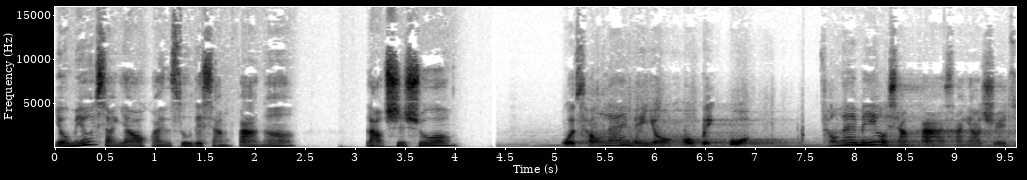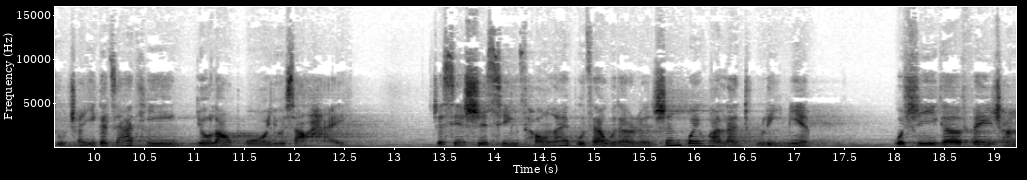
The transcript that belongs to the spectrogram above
有没有想要还俗的想法呢？”老师说：“我从来没有后悔过。”从来没有想法想要去组成一个家庭，有老婆有小孩，这些事情从来不在我的人生规划蓝图里面。我是一个非常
